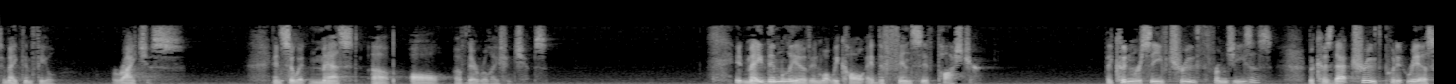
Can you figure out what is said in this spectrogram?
to make them feel righteous. And so it messed up all of their relationships. It made them live in what we call a defensive posture. They couldn't receive truth from Jesus because that truth put at risk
